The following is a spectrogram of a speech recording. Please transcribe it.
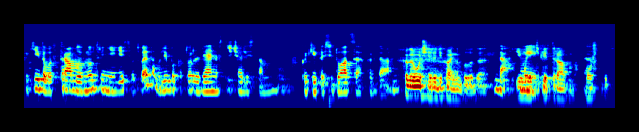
какие-то вот траблы внутренние есть вот в этом, либо которые реально встречались там в каких-то ситуациях, когда, Когда очень радикально было, да. да, И мы... теперь травма, Да. может быть.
